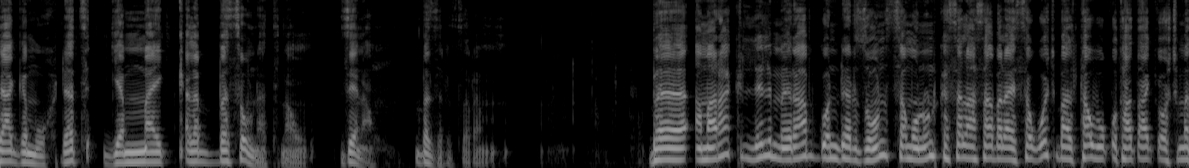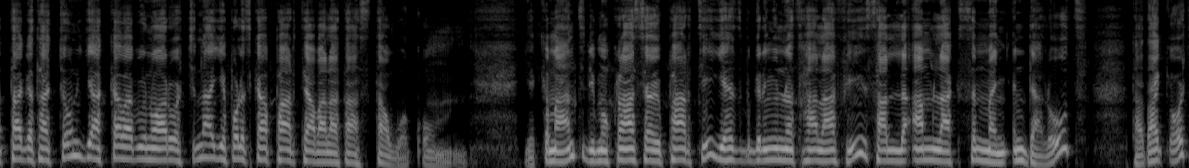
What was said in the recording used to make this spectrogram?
ዳግም ውህደት የማይቀለበስ እውነት ነው። ዜናው በዝርዝርም በአማራ ክልል ምዕራብ ጎንደር ዞን ሰሞኑን ከ30 በላይ ሰዎች ባልታወቁ ታጣቂዎች መታገታቸውን የአካባቢው ነዋሪዎችና የፖለቲካ ፓርቲ አባላት አስታወቁ። የቅማንት ዲሞክራሲያዊ ፓርቲ የህዝብ ግንኙነት ኃላፊ ሳለ አምላክ ስመኝ እንዳሉት ታጣቂዎች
